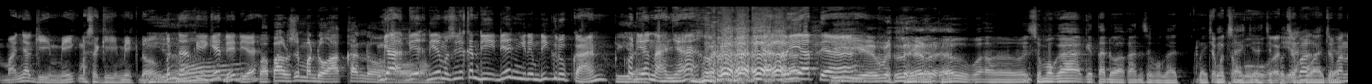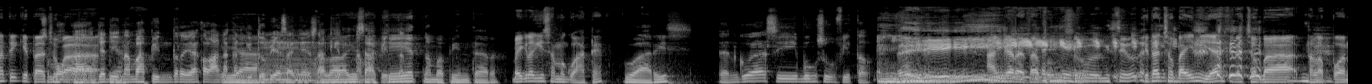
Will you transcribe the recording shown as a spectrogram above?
Namanya gimmick, masa gimmick dong? Benar ke IGD dia. Bapak harusnya mendoakan dong. Enggak, dia dia maksudnya kan di, dia ngirim di grup kan? Kok dia nanya? Tidak lihat ya. Iya bener. Saya nggak tahu. Eh, Semoga kita doakan semoga baik-baik Cepat saja, sembuh. cepat coba, sembuh aja. coba nanti kita Semoga coba. jadi nambah pinter ya kalau anak kan Iya. gitu biasanya sakit Kalau lagi nambah pinter. sakit, nambah pinter. Baik lagi sama gua Atep. Gua Aris. Dan gua si bungsu Vito. Anggar ya bungsu. Kita coba ini ya, kita coba telepon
